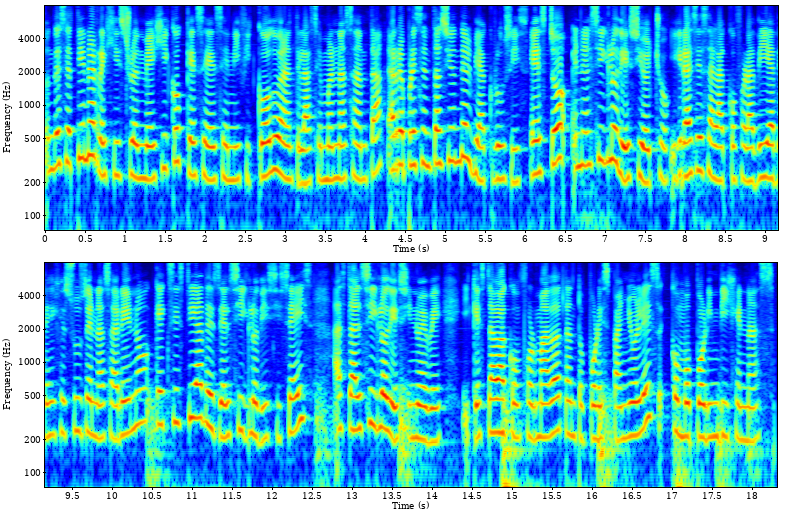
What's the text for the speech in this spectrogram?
donde se tiene registro en México que se escenificó durante la Semana Santa la representación del Via Crucis, esto en el siglo XVIII, y gracias a la cofradía de Jesús de Nazareno que existía desde el siglo XVI hasta el siglo XIX y que estaba conformada tanto por españoles como por indígenas.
